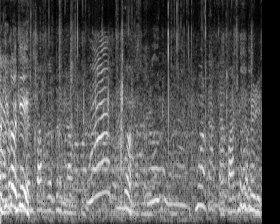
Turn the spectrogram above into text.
কি কয় মোর কাটা পাঁচ মিনিট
